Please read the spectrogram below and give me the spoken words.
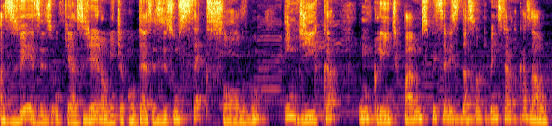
às vezes, o que geralmente acontece, às vezes um sexólogo indica um cliente para um especialista da saúde e bem-estar do casal.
